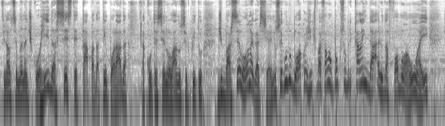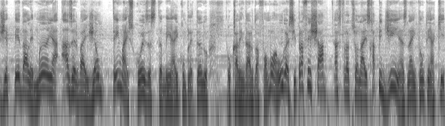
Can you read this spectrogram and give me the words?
final de semana de corrida, sexta etapa da temporada acontecendo lá no circuito de Barcelona, Garcia. E no segundo bloco a gente vai falar um pouco sobre calendário da Fórmula 1 aí, GP da Alemanha, Azerbaijão, tem mais coisas também aí completando o calendário da Fórmula 1, Garcia, para fechar as tradicionais rapidinhas, né? Então tem aqui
